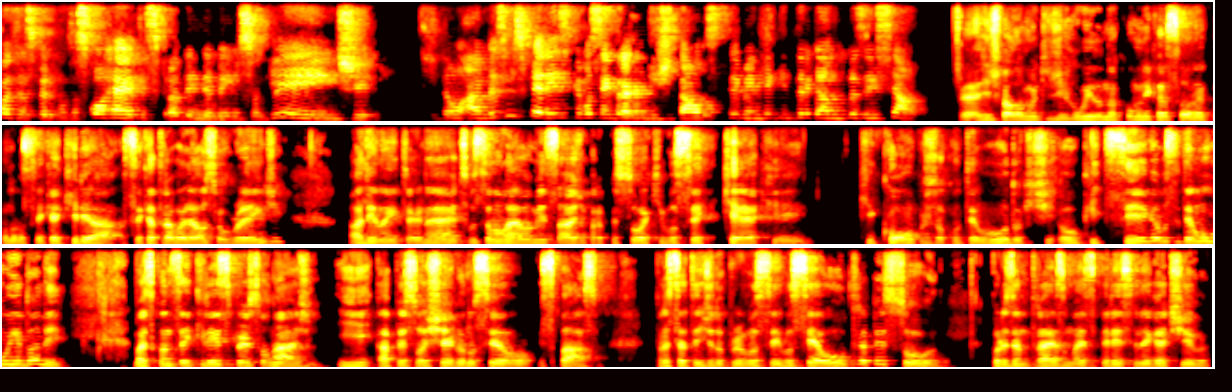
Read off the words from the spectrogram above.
fazer as perguntas corretas para atender bem o seu cliente. Então, a mesma experiência que você entrega no digital, você também tem que entregar no presencial. É, a gente fala muito de ruído na comunicação, né? Quando você quer criar, você quer trabalhar o seu brand ali na internet, você não leva a mensagem para a pessoa que você quer que, que compre o seu conteúdo que te- ou que te siga, você tem um ruído ali. Mas quando você cria esse personagem e a pessoa chega no seu espaço para ser atendido por você, e você é outra pessoa, por exemplo, traz uma experiência negativa.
